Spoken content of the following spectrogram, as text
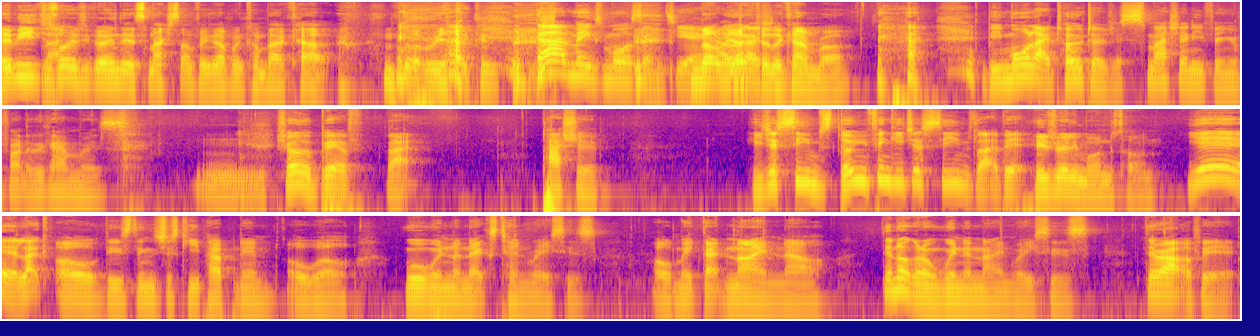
maybe he just Like- wanted to go in there, smash something up, and come back out, not reacting, that makes more sense. Yeah, not I react to the camera. be more like Toto, just smash anything in front of the cameras. Mm. Show a bit of like passion. He just seems. Don't you think he just seems like a bit? He's really monotone. Yeah, like oh, these things just keep happening. Oh well, we'll win the next ten races. Oh, make that nine now. They're not gonna win the nine races. They're out of it.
